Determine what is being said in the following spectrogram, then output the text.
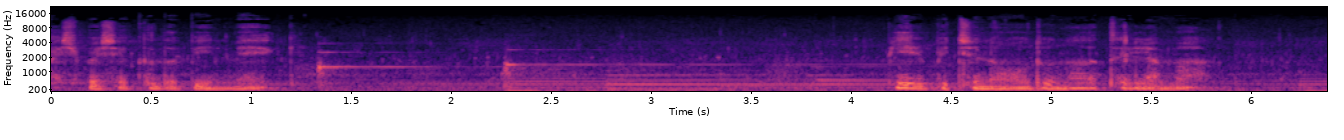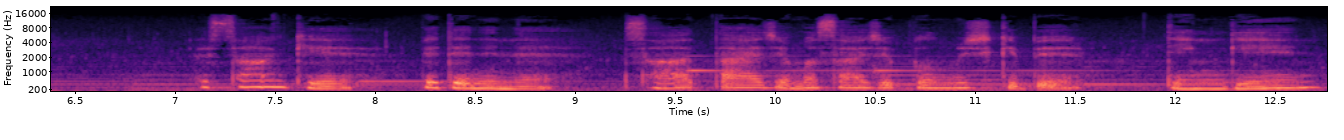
baş başa kalabilmek. Bir bütün olduğunu hatırlamak. Ve sanki bedenini saatlerce masaj yapılmış gibi dingin,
